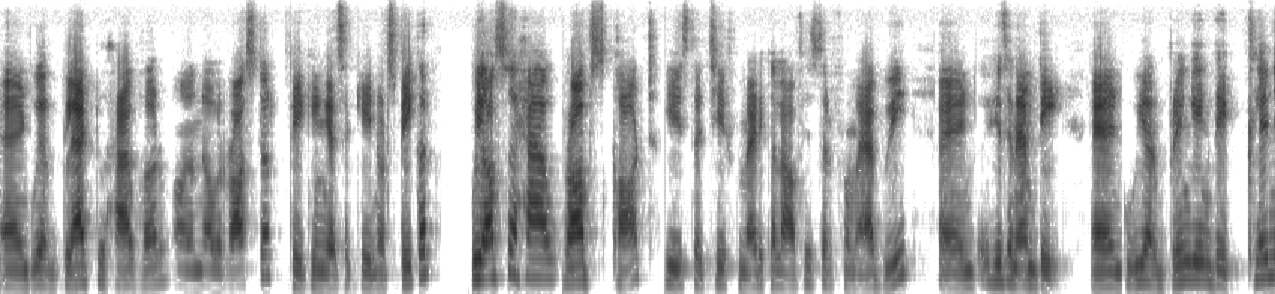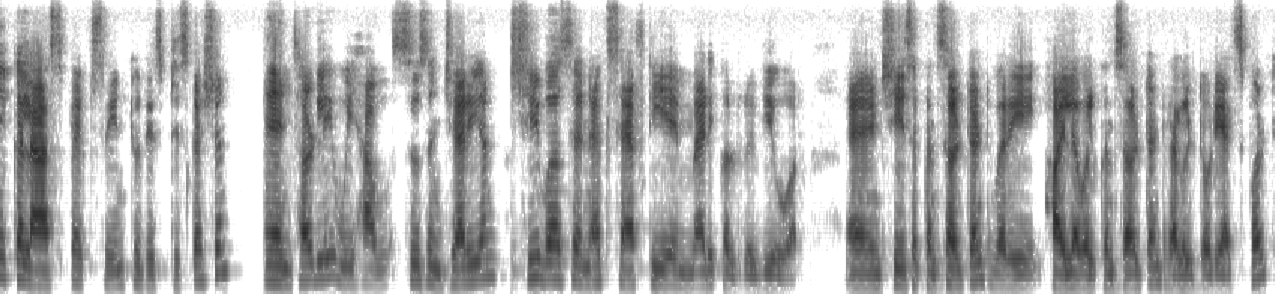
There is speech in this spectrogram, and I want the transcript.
And we are glad to have her on our roster, speaking as a keynote speaker. We also have Rob Scott. He is the chief medical officer from AbbVie, and he's an MD. And we are bringing the clinical aspects into this discussion. And thirdly, we have Susan Jerian. She was an ex FDA medical reviewer and she's a consultant, very high level consultant, regulatory expert.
